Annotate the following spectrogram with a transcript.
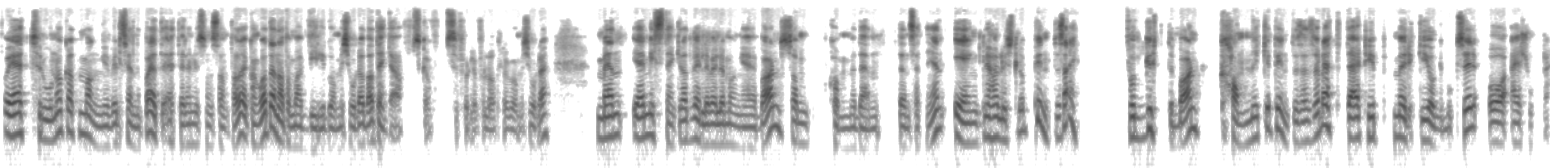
Og jeg tror nok at mange vil kjenne på et, etter en litt sånn samtale Det kan godt hende at han bare vil gå med kjole, og da tenker jeg skal selvfølgelig få lov til å gå med kjole. Men jeg mistenker at veldig veldig mange barn som kommer med den, den setningen, egentlig har lyst til å pynte seg. For guttebarn kan ikke pynte seg så lett. Det er typ mørke joggebukser og ei skjorte.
